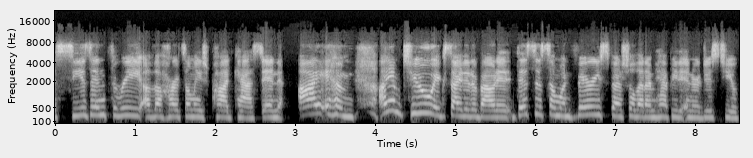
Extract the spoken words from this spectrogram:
season three of the Hearts Unleashed podcast. And I am I am too excited about it. This is someone very special that I'm happy to introduce to you.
